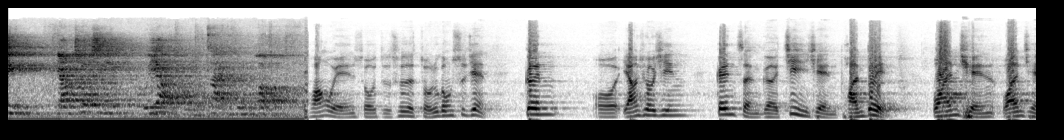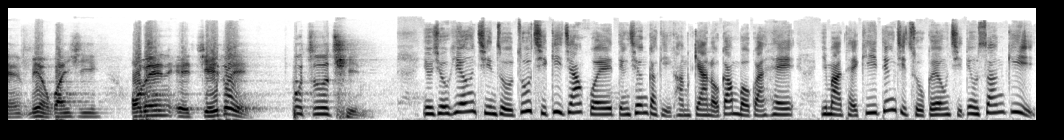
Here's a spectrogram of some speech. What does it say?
请杨秋兴不要躲在幕后。黄委员所指出的走路工事件，跟我杨秋兴跟整个竞选团队完全完全没有关系，我们也绝对不知情。杨秀兴亲自主持记者会，澄清家己和行路港无关系。伊嘛提起顶一次高雄市长选举，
